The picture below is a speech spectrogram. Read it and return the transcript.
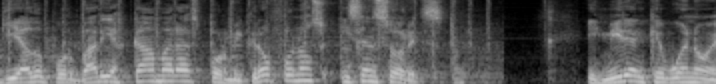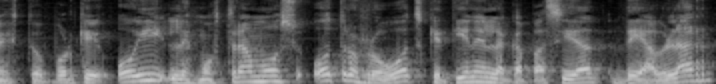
guiado por varias cámaras, por micrófonos y sensores. Y miren qué bueno esto, porque hoy les mostramos otros robots que tienen la capacidad de hablar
